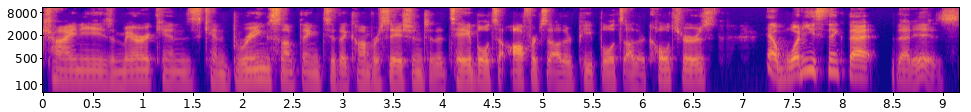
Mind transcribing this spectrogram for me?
Chinese Americans can bring something to the conversation, to the table, to offer to other people, to other cultures. Yeah, what do you think that that is?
